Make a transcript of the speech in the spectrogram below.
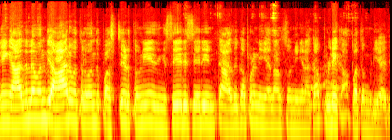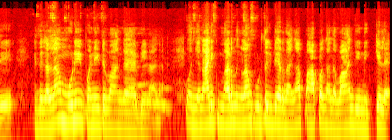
நீங்கள் அதில் வந்து ஆர்வத்தில் வந்து ஃபஸ்ட்டு எடுத்தோடனே நீங்கள் சரி சரின்ட்டு அதுக்கப்புறம் நீங்கள் எதாவது சொன்னீங்கன்னாக்கா பிள்ளையை காப்பாற்ற முடியாது. இதுக்கெல்லாம் முடிவு பண்ணிட்டு வாங்க அப்படின்னாங்க. கொஞ்சம் நாளைக்கு மருந்துங்கெல்லாம் கொடுத்துக்கிட்டே இருந்தாங்க. பாப்பாக்கு அந்த வாந்தி நிற்கலை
